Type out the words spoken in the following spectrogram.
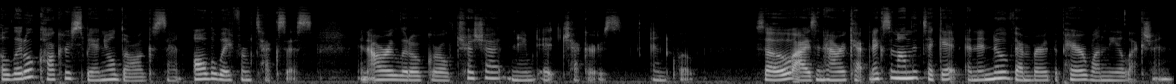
a little cocker spaniel dog sent all the way from Texas, and our little girl Tricia named it Checkers, end quote. So Eisenhower kept Nixon on the ticket, and in November, the pair won the election.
